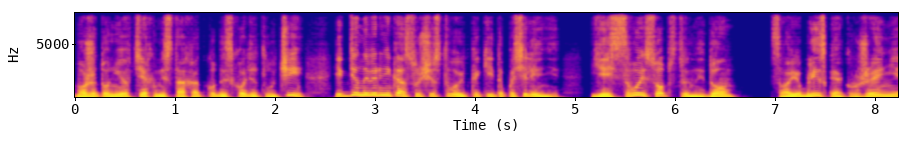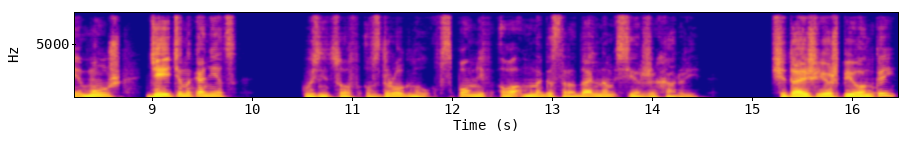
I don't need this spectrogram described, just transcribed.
Может, у нее в тех местах, откуда исходят лучи, и где наверняка существуют какие-то поселения, есть свой собственный дом, свое близкое окружение, муж, дети, наконец? Кузнецов вздрогнул, вспомнив о многострадальном Серже Харви. «Считаешь ее шпионкой?»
